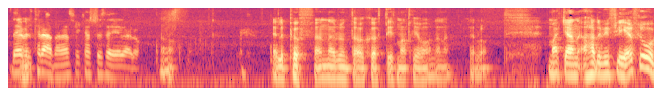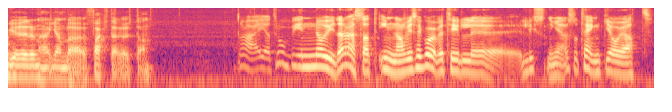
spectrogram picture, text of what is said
Det är väl tränaren som kanske säger det då. Eller puffen när du inte har skött ditt material. Eller? Det är bra. Mackan, hade vi fler frågor i den här gamla faktarutan? Nej, jag tror vi är nöjda där så att innan vi ska gå över till eh, lyssningar så tänker jag ju att ja,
